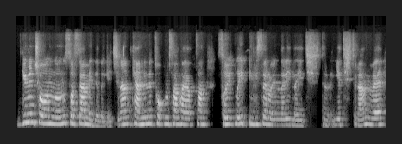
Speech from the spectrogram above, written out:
günün çoğunluğunu sosyal medyada geçiren, kendini toplumsal hayattan soyutlayıp bilgisayar oyunlarıyla yetiştir, yetiştiren ve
